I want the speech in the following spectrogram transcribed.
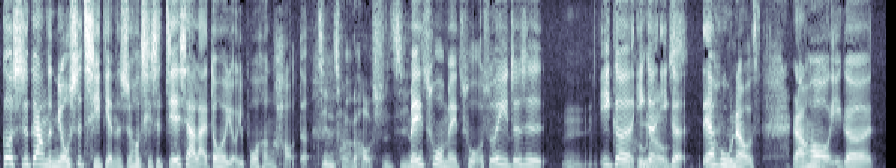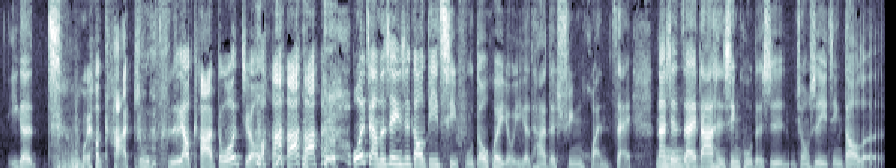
各式各样的牛市起点的时候，其实接下来都会有一波很好的进场的好时机。没错，没错。所以就是，嗯，一个一个一个，Yeah，who knows？然后一个。一个 我要卡住词，要卡多久？我讲的事情是高低起伏都会有一个它的循环在。那现在大家很辛苦的是，熊市已经到了，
